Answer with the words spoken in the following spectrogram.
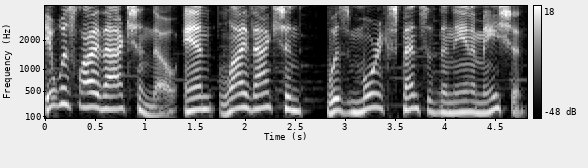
It was live action, though, and live action was more expensive than animation.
